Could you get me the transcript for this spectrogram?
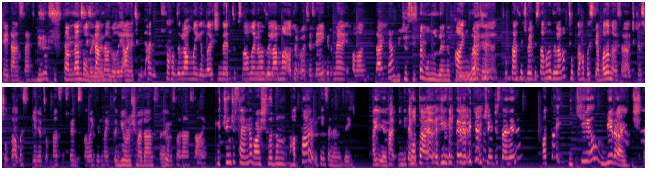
şeydense. Bizim sistemden Bizim dolayı. Sistemden dolayı aynen çünkü hani hazırlanma yıllar içinde tıp sınavlarına hazırlanma, atıyorum ÖSS'ye girme falan derken Bütün sistem onun üzerine kuruldu. Aynen öyle. Yani çoktan seçmeli bir sınava hazırlamak çok daha basit. Yani bana da mesela açıkçası çok daha basit geliyor çoktan seçmeli bir sınava girmek. Görüşmedense. Görüşmeden sahip. Üçüncü senene başladın. Hatta İkinci senemizdeyim. hayır. Ha, İngiltere'de. Total Evet. İngiltere'deki üçüncü senenin hatta iki yıl bir ay işte.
